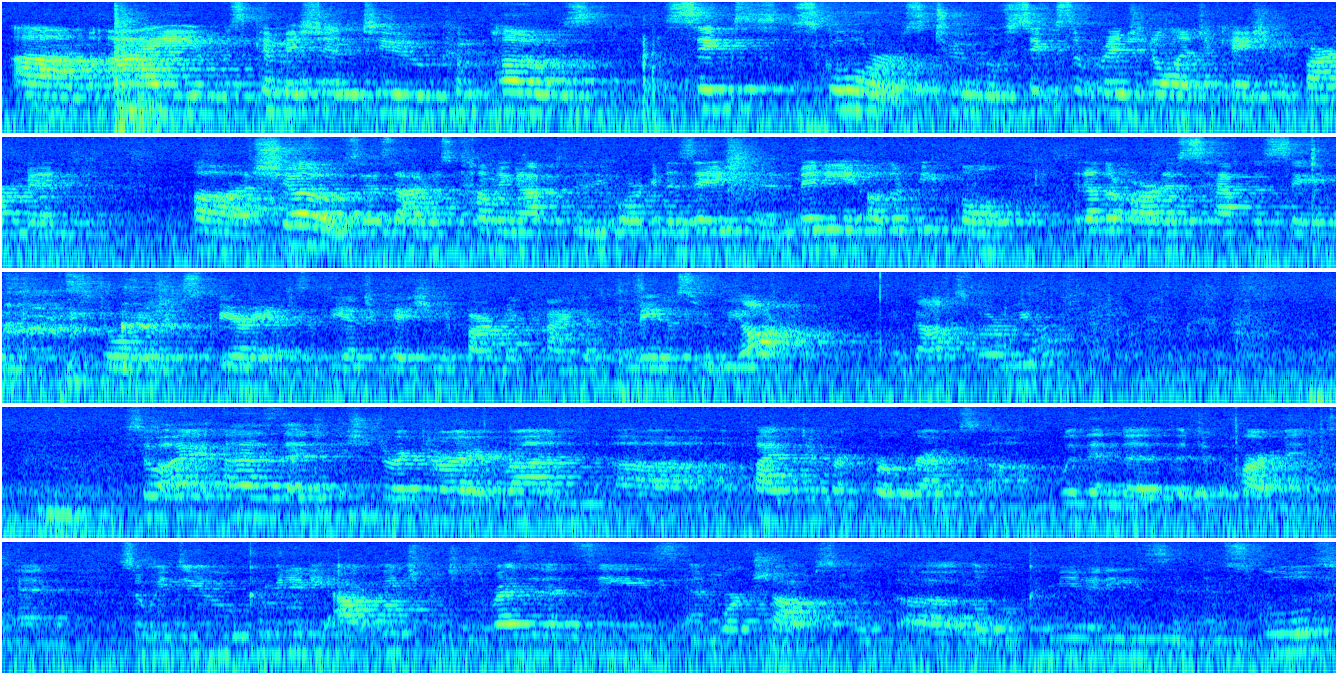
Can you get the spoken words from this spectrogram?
Um, I was commissioned to compose six scores to six original education department uh, shows as I was coming up through the organization and many other people and other artists have the same story and experience that the education department kind of made us who we are and got us where we are. So I, as the education director, I run uh, five different programs um, within the, the department and so we do outreach, which is residencies and workshops with uh, local communities and, and schools.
